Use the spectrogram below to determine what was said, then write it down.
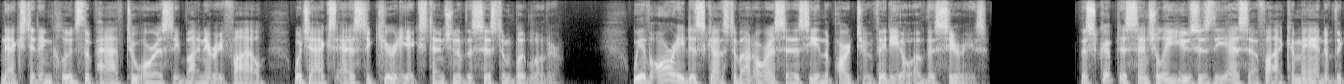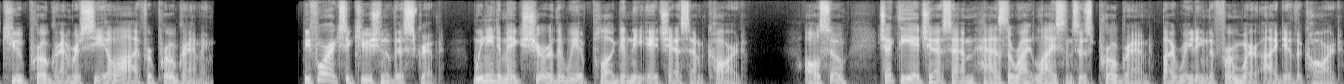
Next, it includes the path to RSSE binary file, which acts as security extension of the system bootloader. We have already discussed about RSSE in the Part 2 video of this series. The script essentially uses the SFI command of the Cube Programmer CLI for programming. Before execution of this script, we need to make sure that we have plugged in the HSM card. Also, check the HSM has the right licenses programmed by reading the firmware ID of the card.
